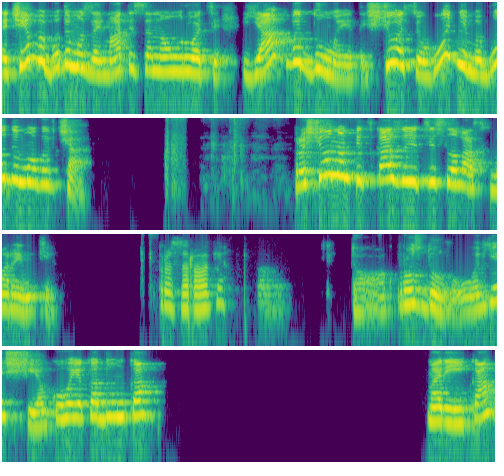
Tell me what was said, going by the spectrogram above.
Е, Чим ми будемо займатися на уроці? Як ви думаєте, що сьогодні ми будемо вивчати? Про що нам підказують ці слова з Хмаринки? Про здоров'я. Так, про здоров'я. Ще в кого яка думка? Марійка?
